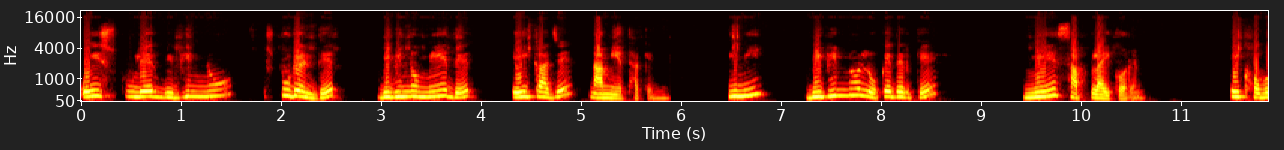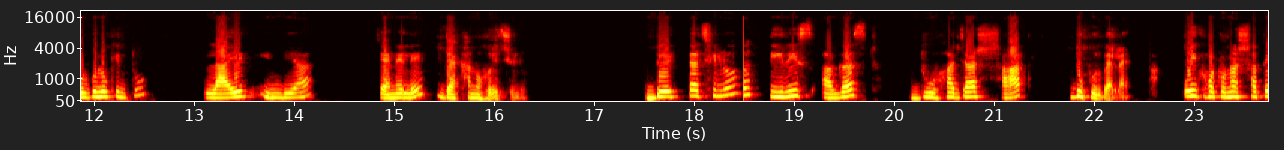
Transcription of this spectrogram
ওই স্কুলের বিভিন্ন স্টুডেন্টদের, বিভিন্ন মেয়েদের এই কাজে নামিয়ে থাকেন। তিনি বিভিন্ন লোকেদেরকে মেয়ে সাপ্লাই করেন। এই খবরগুলো কিন্তু লাইভ ইন্ডিয়া চ্যানেলে দেখানো হয়েছিল। ডেটটা ছিল তিরিশ আগস্ট দু হাজার সাত দুপুরবেলায়। ওই ঘটনার সাথে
